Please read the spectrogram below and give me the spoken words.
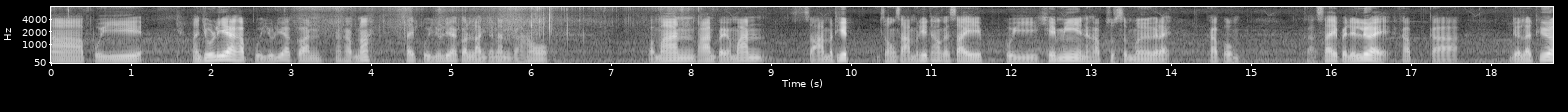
อ่าปุ๋ยอ่ายูเรียครับปุ๋ยยูเรียก่อนนะครับเนาะใส่ปุ๋ยยูเรียก่อนหลังจากนั้นก็เฮาประมาณผ่านไปประมาณสามอาทิตย์สองสามอาทิตย์เฮาก็ใส่ปุ๋ยเคมีนะครับ สุดเสมอก็ได้ครับผม ก็ใส่ไปเรื่อยๆครับก็เดือนละเทื่อ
